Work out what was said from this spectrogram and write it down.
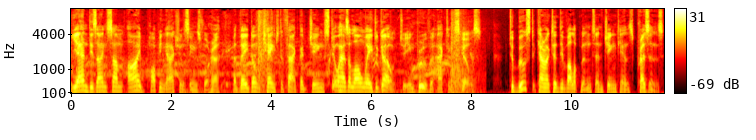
Yan designed some eye-popping action scenes for her, but they don't change the fact that Jing still has a long way to go to improve her acting skills. To boost character development and Jing Tian's presence,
